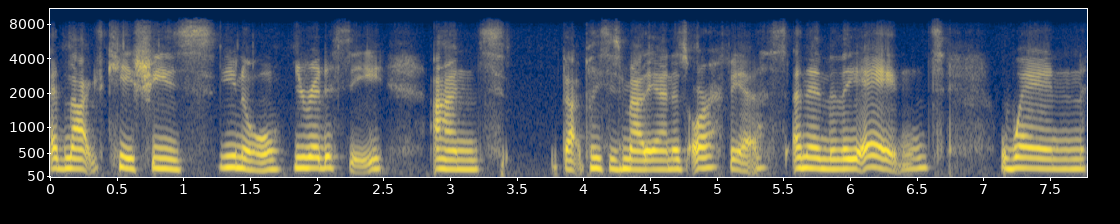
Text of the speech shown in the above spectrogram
In that case, she's, you know, Eurydice, and that places Marianne as Orpheus. And then in the end, when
